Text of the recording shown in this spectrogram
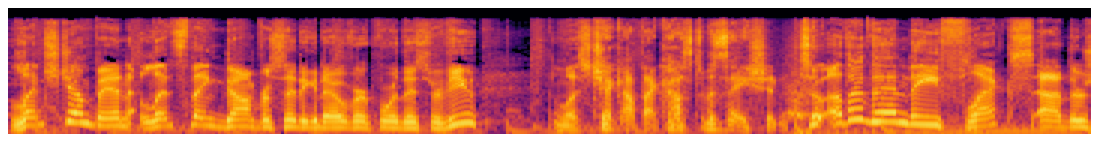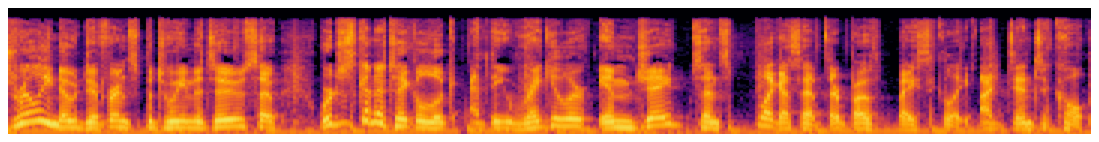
let's jump in. Let's thank Dom for sending it over for this review and let's check out that customization. So other than the Flex, uh, there's really no difference between the two, so we're just going to take a look at the regular MJ, since, like I said, they're both basically identical.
